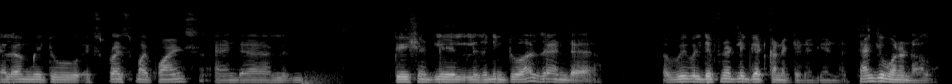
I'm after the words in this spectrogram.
allowing me to express my points and uh, patiently listening to us. And uh, we will definitely get connected again. Thank you, one and all.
